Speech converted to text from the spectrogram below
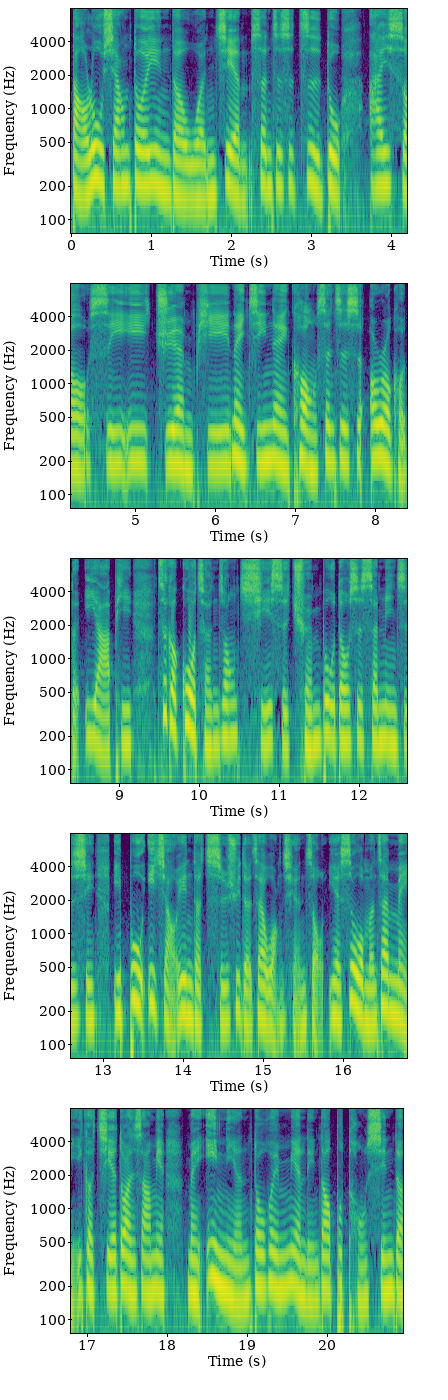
导入相对应的文件，甚至是制度，ISO、CE、GMP、内机内控，甚至是 Oracle 的 ERP，这个过程中其实全部都是生命之心，一步一脚印的持续的在往前走，也是我们在每一个阶段上面，每一年都会面临到不同新的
